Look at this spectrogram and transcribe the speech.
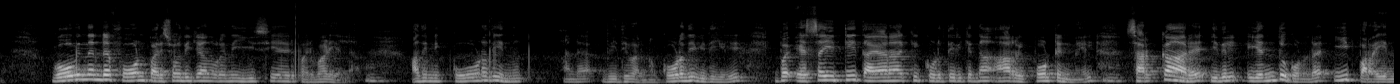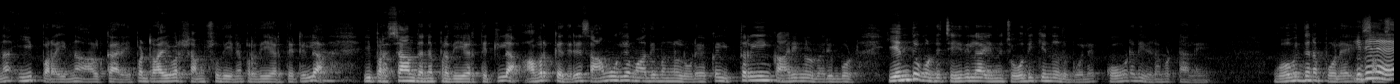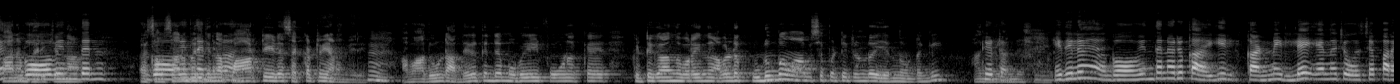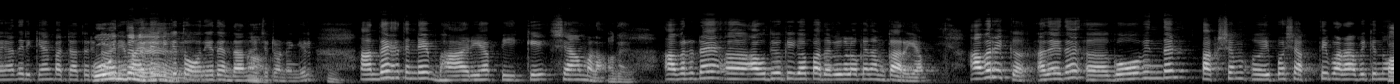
ഗോവിന്ദന്റെ ഫോൺ പരിശോധിക്കുക എന്ന് പറയുന്നത് ഈസിയായ ഒരു പരിപാടിയല്ല. അതിന് കോടതി ഇന്ന് അതിന്റെ വിധി വരണം. കോടതി വിധിയിൽ ഇപ്പോൾ എസ് ഐ ടി തയ്യാറാക്കി കൊടുത്തിരിക്കുന്ന ആ റിപ്പോർട്ടിന്മേൽ സർക്കാർ ഇതിൽ എന്തുകൊണ്ട് ഈ പറയുന്ന ഈ പറയുന്ന ആൾക്കാരെ ഇപ്പം ഡ്രൈവർ ഷംസുദ്ദീനെ പ്രതിയേർത്തിട്ടില്ല ഈ പ്രശാന്തനെ പ്രതിയേർത്തിട്ടില്ല അവർക്കെതിരെ സാമൂഹ്യ മാധ്യമങ്ങളിലൂടെയൊക്കെ ഇത്രയും കാര്യങ്ങൾ വരുമ്പോൾ എന്തുകൊണ്ട് ചെയ്തില്ല എന്ന് ചോദിക്കുന്നത് പോലെ കോടതി ഇടപെട്ടാലേ? ഗോവിന്ദനെ പോലെ ഈ സംസ്ഥാനം ഭരിക്കുന്ന സംസ്ഥാനം ഭരിക്കുന്ന പാർട്ടിയുടെ സെക്രട്ടറിയാണ് അങ്ങേര് അപ്പൊ അതുകൊണ്ട് അദ്ദേഹത്തിന്റെ മൊബൈൽ ഫോണൊക്കെ കിട്ടുക എന്ന് പറയുന്നത് അവരുടെ കുടുംബം ആവശ്യപ്പെട്ടിട്ടുണ്ട് എന്നുണ്ടെങ്കിൽ ഇതിൽ ഗോവിന്ദൻ ഒരു കൈയിൽ കണ്ണില്ലേ എന്ന് ചോദിച്ചാൽ പറയാതിരിക്കാൻ പറ്റാത്തൊരു കാര്യമായിട്ട് എനിക്ക് തോന്നിയത് എന്താന്ന് വെച്ചിട്ടുണ്ടെങ്കിൽ അദ്ദേഹത്തിന്റെ ഭാര്യ പി കെ ശ്യാമള. അവരുടെ ഔദ്യോഗിക പദവികളൊക്കെ നമുക്കറിയാം. അവർക്ക് അതായത് ഗോവിന്ദൻ പക്ഷം ഇപ്പോൾ ശക്തി പ്രാപിക്കുന്നു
